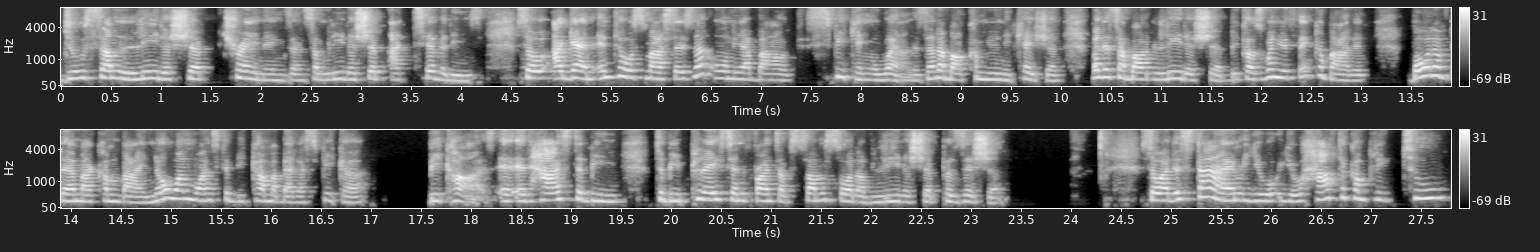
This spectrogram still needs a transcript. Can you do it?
do some leadership trainings and some leadership activities. So again, in Toastmaster, it's not only about speaking well, it's not about communication, but it's about leadership. Because when you think about it, both of them are combined. No one wants to become a better speaker because it, has to be to be placed in front of some sort of leadership position. So at this time, you you have to complete two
